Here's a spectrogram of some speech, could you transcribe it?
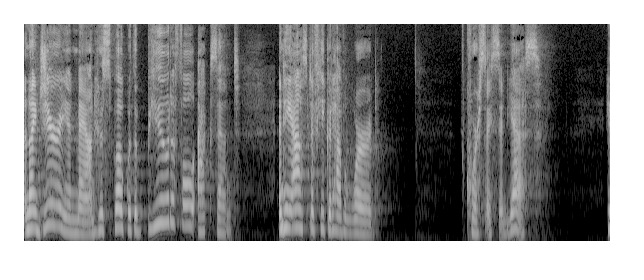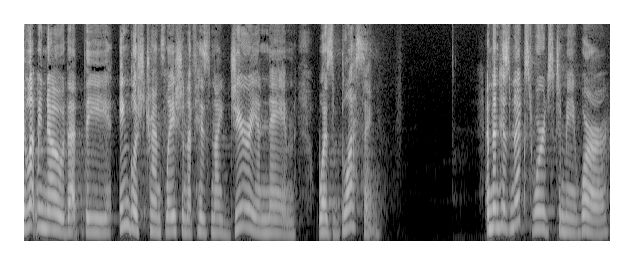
a Nigerian man who spoke with a beautiful accent, and he asked if he could have a word. Of course, I said yes. He let me know that the English translation of his Nigerian name was blessing. And then his next words to me were,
